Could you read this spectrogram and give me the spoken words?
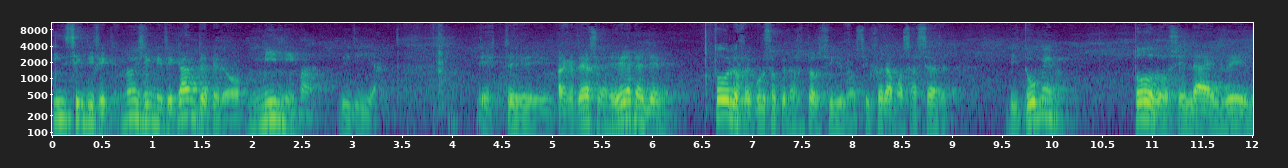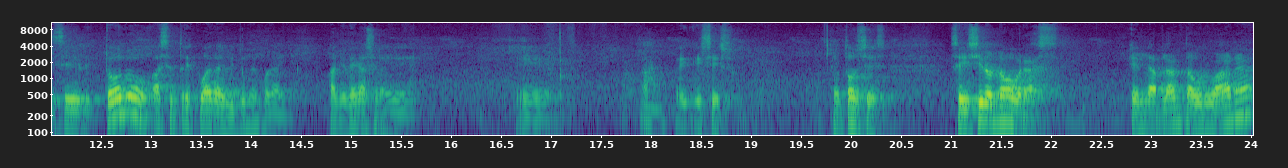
no insignificante, pero mínima, diría. Este, para que te hagas una idea, todos los recursos que nosotros recibimos, si fuéramos a hacer bitumen, todos, el A, el B, el C, todo hacen tres cuadras de bitumen por año, para que te hagas una idea. Eh, ah, es eso. Entonces, se hicieron obras en la planta urbana,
